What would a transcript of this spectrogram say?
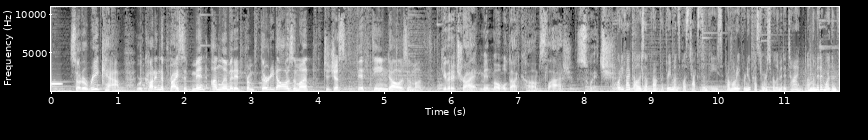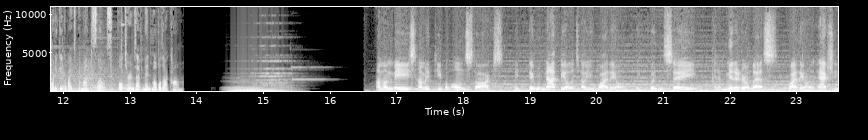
So to recap, we're cutting the price of Mint Unlimited from $30 a month to just $15 a month. Give it a try at mintmobile.com slash switch. $45 up front for three months plus taxes and fees. Promo for new customers for limited time. Unlimited more than 40 gigabytes per month. Slows. Full terms at mintmobile.com. I'm amazed how many people own stocks. They, they would not be able to tell you why they own it. They couldn't say in a minute or less why they own it. Actually,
